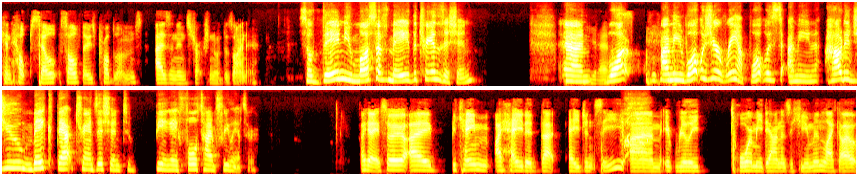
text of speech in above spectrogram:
can help sell, solve those problems as an instructional designer. So then you must have made the transition. And yes. what I mean, what was your ramp? What was I mean, how did you make that transition to being a full-time freelancer? Okay, so I became I hated that agency. Um, it really tore me down as a human. Like I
